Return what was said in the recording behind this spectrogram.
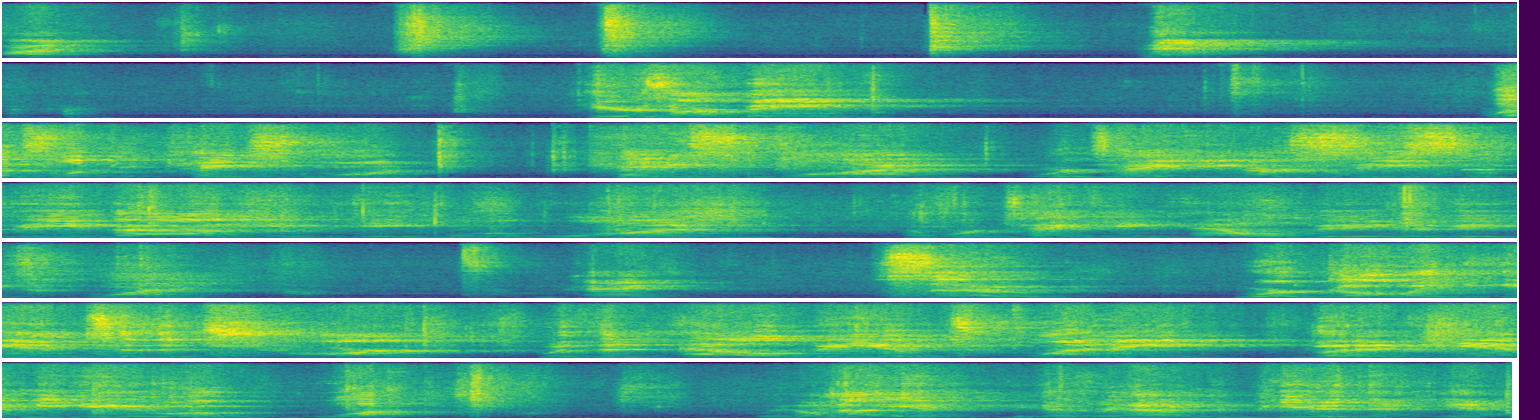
All right. Now, here's our beam. Let's look at case one. Case one, we're taking our C sub B value equal to one, and we're taking LB to be twenty. Okay? So, we're going into the chart with an LB of twenty, but an MU of what? We don't know yet, because we haven't computed that yet.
